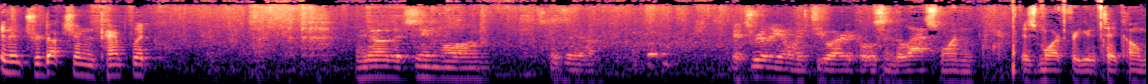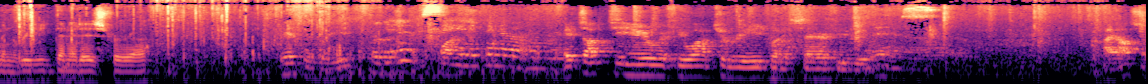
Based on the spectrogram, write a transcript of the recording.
an introduction pamphlet. I know they seem long because uh, it's really only two articles, and the last one is more for you to take home and read than it is for. Uh, to read for You didn't say anything about homework. it's up to you if you want to read, but Sarah, if you do. Yes. I also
